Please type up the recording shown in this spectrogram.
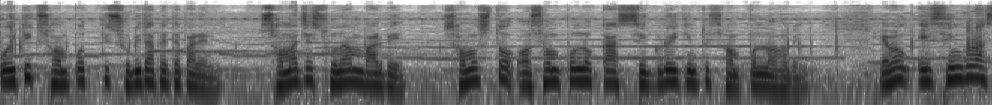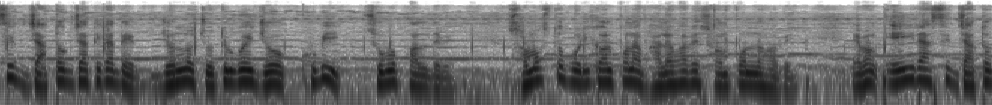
পৈতৃক সম্পত্তির সুবিধা পেতে পারেন। সমাজে সুনাম বাড়বে। সমস্ত অসম্পূর্ণ কাজ শীঘ্রই কিন্তু সম্পন্ন হবে। এবং এই সিংহ রাশির জাতক জাতিকাদের জন্য চতুর্গ্রহী যোগ খুবই শুভ ফল দেবে। সমস্ত পরিকল্পনা ভালোভাবে সম্পন্ন হবে। এবং এই রাশির জাতক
